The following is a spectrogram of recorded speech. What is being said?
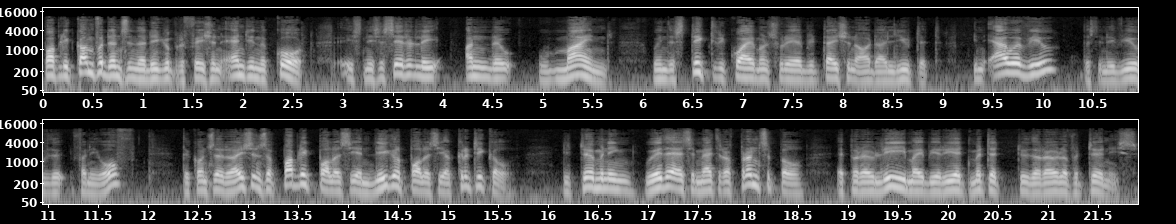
Public confidence in the legal profession and in the court is necessarily undermined when the strict requirements for rehabilitation are diluted. In our view, this in the view of the van die hof, the considerations of public policy and legal policy are critical, determining whether as a matter of principle a parolee may be readmitted to the role of attorneys.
